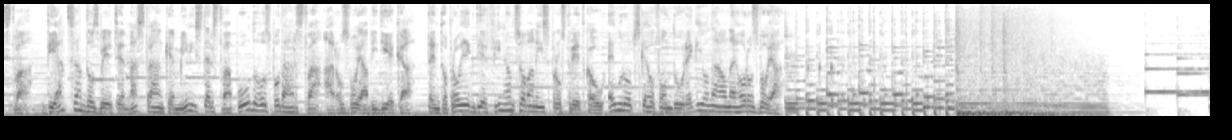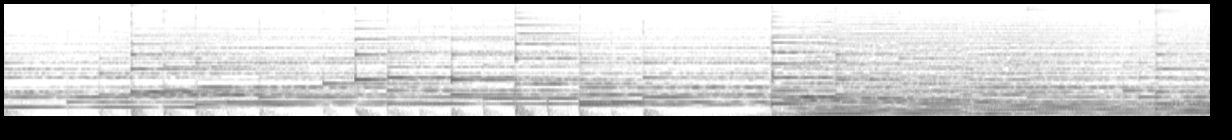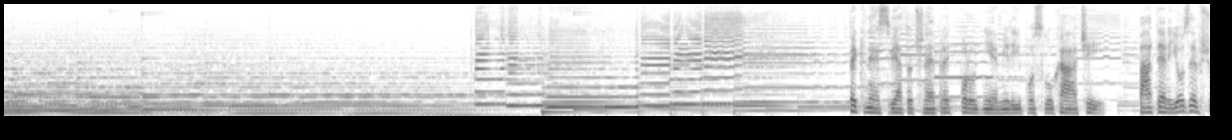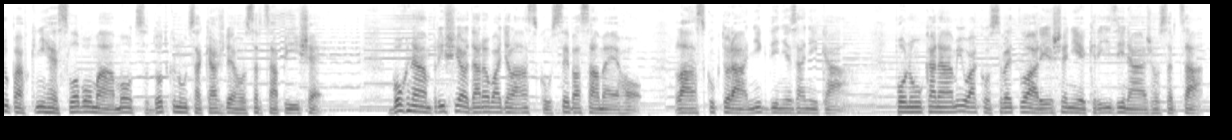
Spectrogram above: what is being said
dedictva. Viac sa dozviete na stránke Ministerstva pôdohospodárstva a rozvoja vidieka. Tento projekt je financovaný z prostriedkov Európskeho fondu regionálneho rozvoja. Pekné sviatočné predpoludnie, milí poslucháči. Páter Jozef Šupa v knihe Slovo má moc dotknúť sa každého srdca píše Boh nám prišiel darovať lásku seba samého, lásku, ktorá nikdy nezaniká. Ponúka nám ju ako svetlo a riešenie krízy nášho srdca.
